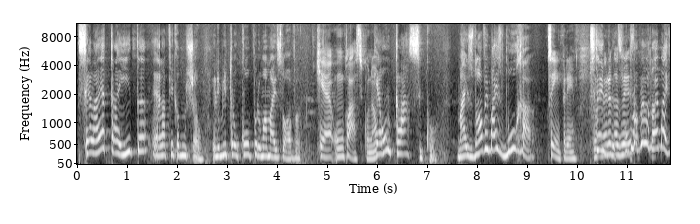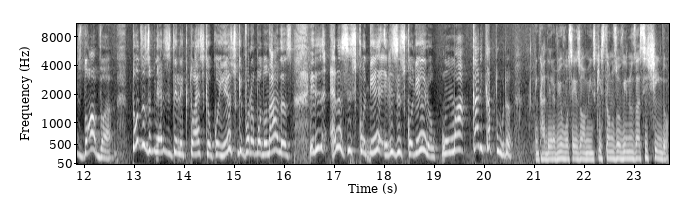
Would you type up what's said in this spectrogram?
Se ela é traída, ela fica no chão. Ele me trocou por uma mais nova. Que é um clássico, não? Que é um clássico. Mais nova e mais burra. Sempre. Sempre. Das vezes... O problema não é mais nova. Todas as mulheres intelectuais que eu conheço que foram abandonadas, eles, elas escolher, eles escolheram uma caricatura. Brincadeira, viu, vocês homens que estão nos ouvindo, nos assistindo.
